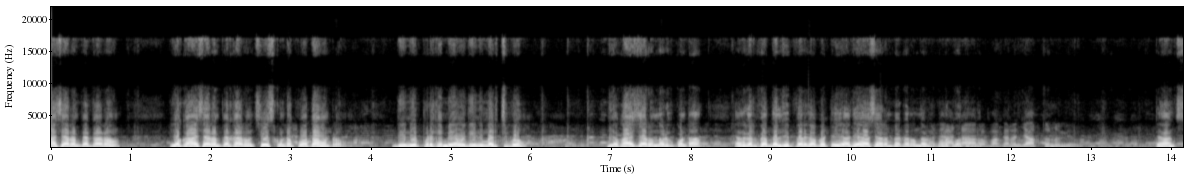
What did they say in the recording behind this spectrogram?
ఆచారం ప్రకారం ఈ యొక్క ఆచారం ప్రకారం చేసుకుంటూ పోతూ ఉంటాం. దీన్ని ఎప్పటికీ మేము దీన్ని మర్చిపోం. ఈ యొక్క ఆచారం నడుపుకుంటాం ఎందుకంటే పెద్దలు చెప్పారు కాబట్టి అదే ఆచారం ప్రకారం నడుపుకుంటూ పోతున్నాం. ప్రకారం చేస్తున్నాం మేము. థ్యాంక్స్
